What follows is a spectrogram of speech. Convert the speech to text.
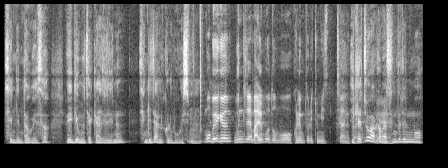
생긴다고 해서 외교 문제까지는 생기지 않을 걸로 보고 있습니다. 음, 뭐 외교 문제 말고도 뭐 걸림돌이 좀 있지 않을까요? 있겠죠. 아까 네. 말씀드린 뭐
